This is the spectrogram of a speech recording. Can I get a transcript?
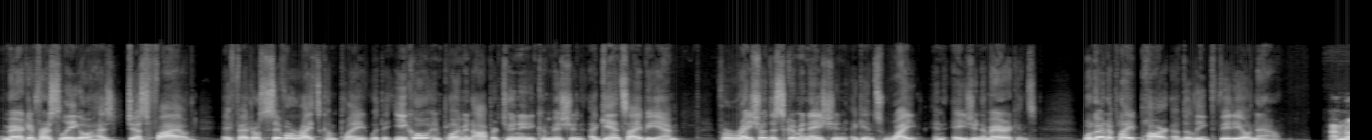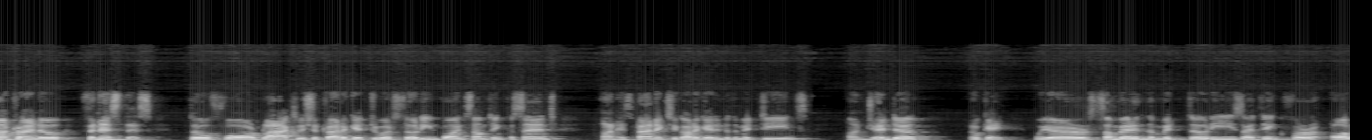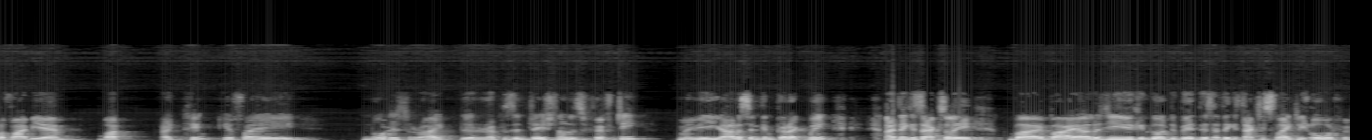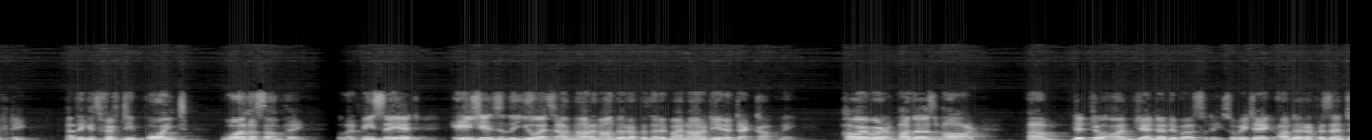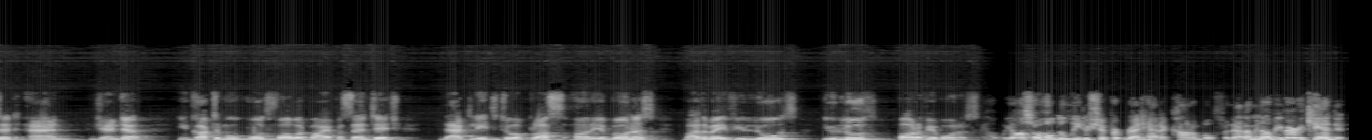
American First Legal has just filed a federal civil rights complaint with the Equal Employment Opportunity Commission against IBM for racial discrimination against white and Asian Americans. We're going to play part of the leaked video now. I'm not trying to finesse this. So for blacks, we should try to get towards 13 point something percent. On Hispanics, you got to get into the mid teens. On gender, okay, we are somewhere in the mid 30s, I think, for all of IBM. But I think if I notice right, the representational is 50. Maybe Allison can correct me. I think it's actually by biology, you can go debate this. I think it's actually slightly over 50. I think it's 50.1 or something. So let me say it. Asians in the US are not an underrepresented minority in a tech company. However, others are. Um, ditto on gender diversity. So we take underrepresented and gender. You got to move both forward by a percentage. That leads to a plus on your bonus. By the way, if you lose, you lose part of your bonus. We also hold the leadership at Red Hat accountable for that. I mean, I'll be very candid.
